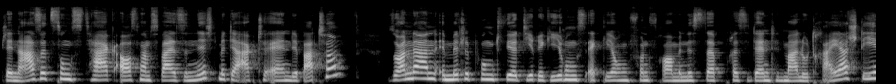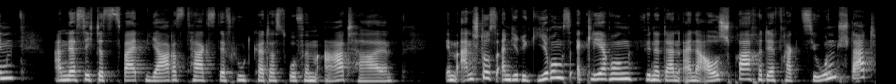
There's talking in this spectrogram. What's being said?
Plenarsitzungstag ausnahmsweise nicht mit der aktuellen Debatte, sondern im Mittelpunkt wird die Regierungserklärung von Frau Ministerpräsidentin Malu Dreyer stehen, anlässlich des zweiten Jahrestags der Flutkatastrophe im Ahrtal. Im Anschluss an die Regierungserklärung findet dann eine Aussprache der Fraktionen statt.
